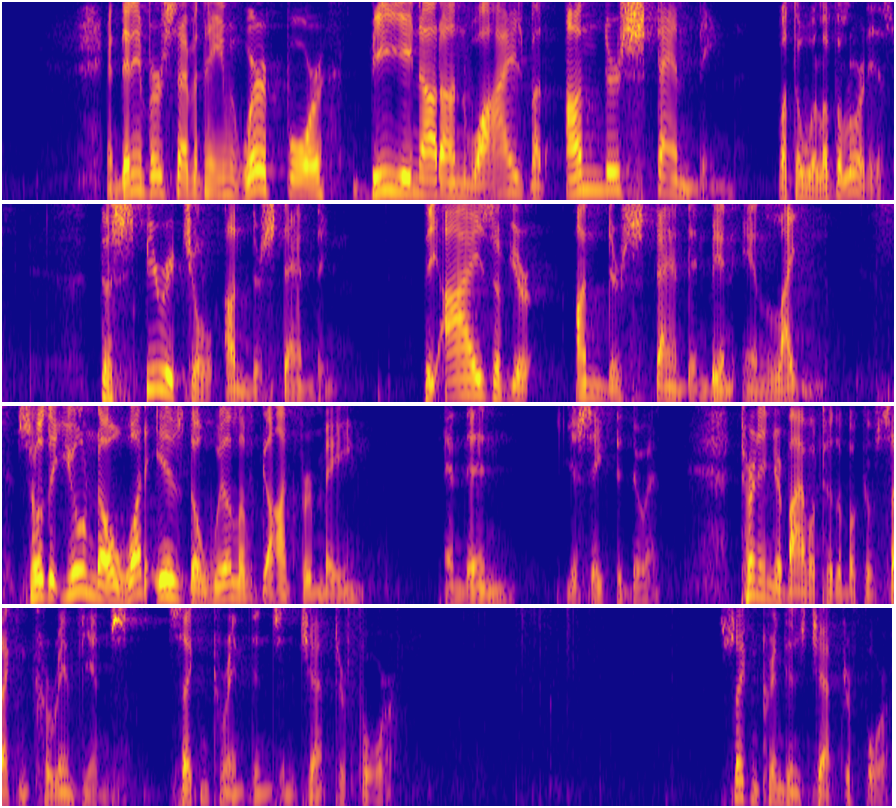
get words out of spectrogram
And then in verse 17, wherefore be ye not unwise, but understanding what the will of the Lord is. The spiritual understanding, the eyes of your understanding being enlightened, so that you'll know what is the will of God for me and then you seek to do it. Turn in your Bible to the book of Second Corinthians. Second Corinthians in chapter 4. 2 Corinthians chapter 4.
